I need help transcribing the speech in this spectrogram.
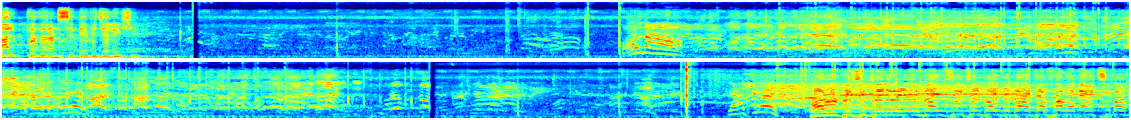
നാൽപ്പത് റൺസിന്റെ വിജയലക്ഷ്യം Our maximum.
